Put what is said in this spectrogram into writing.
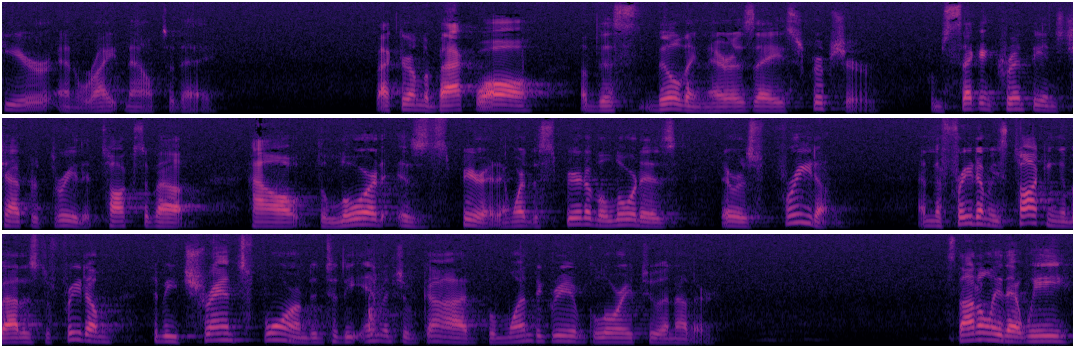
here and right now today. Back there on the back wall of this building, there is a scripture from 2 Corinthians chapter 3 that talks about how the Lord is spirit, and where the spirit of the Lord is, there is freedom. And the freedom he's talking about is the freedom to be transformed into the image of God from one degree of glory to another. It's not only that we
